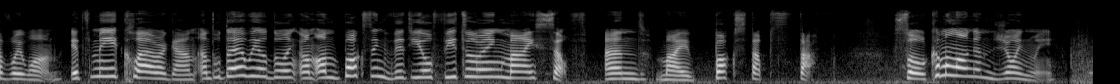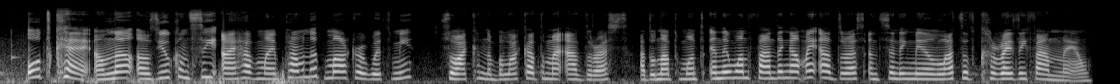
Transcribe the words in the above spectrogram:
everyone, it's me, Clara again, and today we are doing an unboxing video featuring myself and my boxed up stuff. So come along and join me. Okay, and now as you can see, I have my permanent marker with me, so I can block out my address. I do not want anyone finding out my address and sending me lots of crazy fan mail.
